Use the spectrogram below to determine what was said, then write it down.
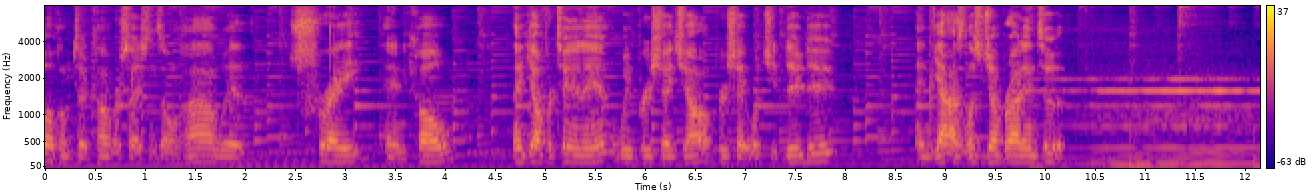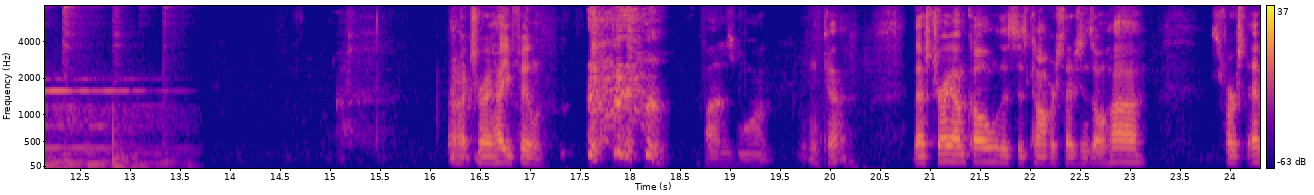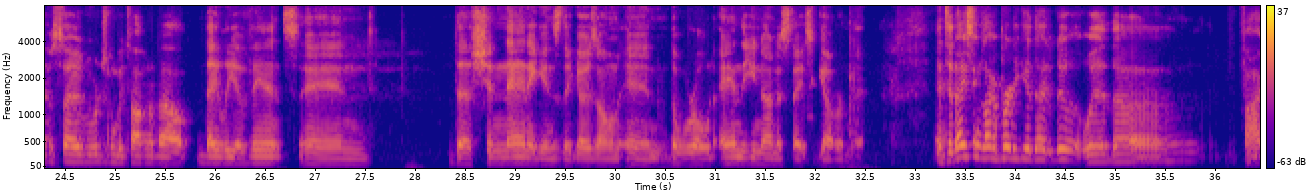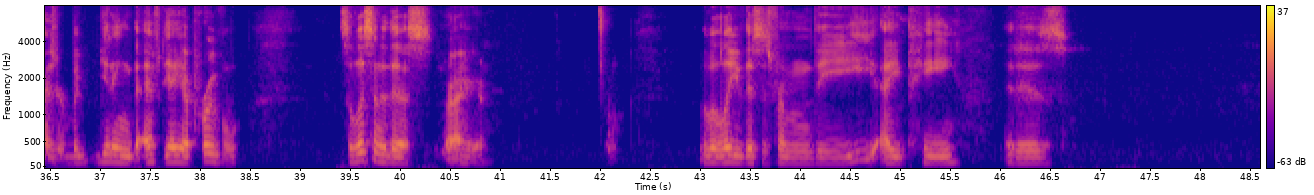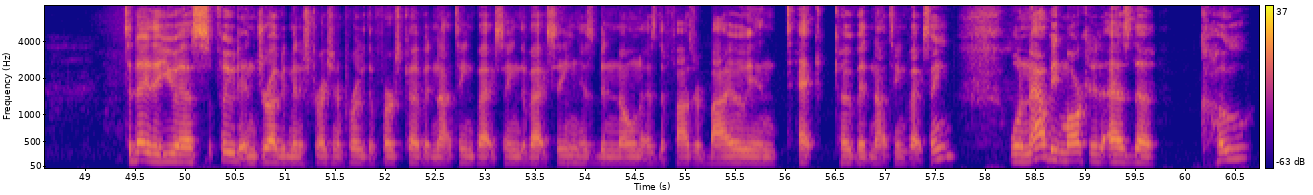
Welcome to Conversations on High with Trey and Cole. Thank y'all for tuning in. We appreciate y'all. Appreciate what you do do. And guys, let's jump right into it. All right, Trey, how you feeling? Fine as one. Okay. That's Trey. I'm Cole. This is Conversations on High. It's first episode. We're just gonna be talking about daily events and the shenanigans that goes on in the world and the United States government. And today seems like a pretty good day to do it with uh, Pfizer but getting the FDA approval. So listen to this right here. I believe this is from the AP. It is. Today, the U.S. Food and Drug Administration approved the first COVID 19 vaccine. The vaccine has been known as the Pfizer BioNTech COVID 19 vaccine, will now be marketed as the Comirnaty.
